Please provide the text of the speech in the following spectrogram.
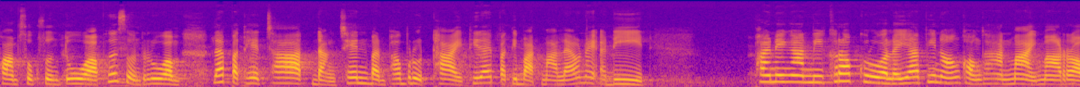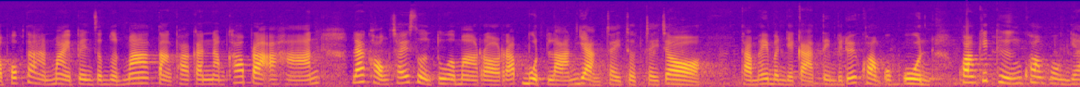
ความสุขส่วนตัวเพื่อส่วนรวม และประเทศชาติ ดังเช่น บรรพบุรุษไทยที่ได้ปฏิบัติมาแล้วในอดีตภายในงานมีครอบครัวและญาติพี่น้องของทหารใหม่มารอพบทหารใหม่เป็นจำนวนมากต่างพากันนำข้าวปลาอาหาร และของใช้ส่วนตัวมารอรับบุตรหลานอย่างใจจดใจจ่อ ทำให้บรรยากาศเต็มไปด้วยความอบอุ่น ความคิดถึงความห่วงใย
